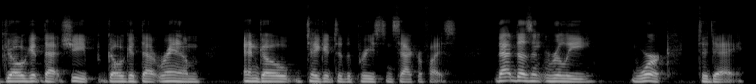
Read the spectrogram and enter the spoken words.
go get that sheep, go get that ram, and go take it to the priest and sacrifice. That doesn't really work today.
